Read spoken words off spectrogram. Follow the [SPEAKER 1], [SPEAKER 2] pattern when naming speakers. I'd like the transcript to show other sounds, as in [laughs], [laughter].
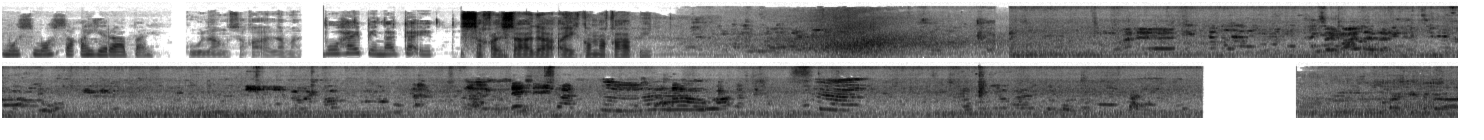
[SPEAKER 1] musmos sa kahirapan.
[SPEAKER 2] kulang sa kaalaman.
[SPEAKER 3] Buhay pinagkait.
[SPEAKER 4] Sa kalsada ay kumakapit. [laughs]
